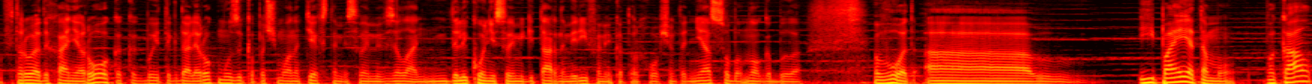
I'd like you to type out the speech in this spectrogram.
второе дыхание рока, как бы и так далее. Рок-музыка, почему она текстами своими взяла, далеко не своими гитарными рифами, которых, в общем-то, не особо много было. Вот. А, И поэтому вокал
